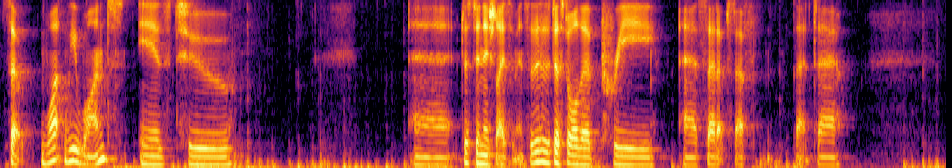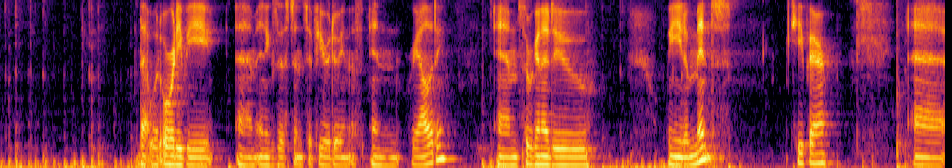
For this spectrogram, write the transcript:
So what we want is to uh, just initialize them in. So this is just all the pre uh, setup stuff that uh, that would already be um, in existence if you were doing this in reality. Um, so we're going to do, we need a mint key pair. Uh,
